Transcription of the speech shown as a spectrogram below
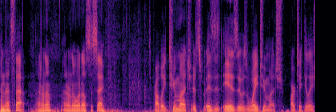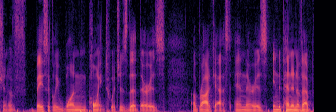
And that's that. I don't know. I don't know what else to say. It's probably too much. It's it is. It was way too much articulation of basically one point, which is that there is a broadcast and there is independent of that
